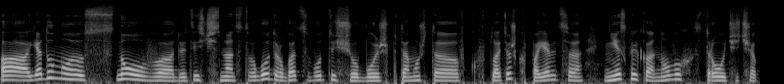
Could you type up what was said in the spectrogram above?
А, я думаю, с нового 2017 года ругаться будут еще больше, потому что в платежках появится несколько новых строчечек,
